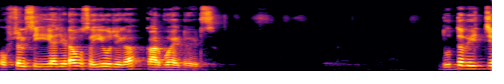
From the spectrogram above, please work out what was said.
ਆਪਸ਼ਨ ਸੀ ਹੈ ਜਿਹੜਾ ਉਹ ਸਹੀ ਹੋ ਜਾਏਗਾ ਕਾਰਬੋਹਾਈਡਰੇਟਸ ਦੁੱਧ ਵਿੱਚ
